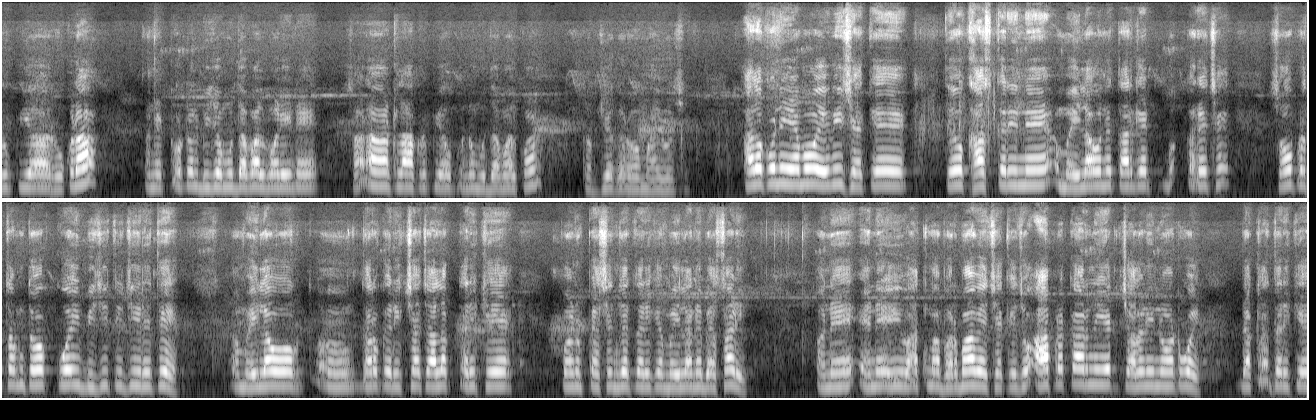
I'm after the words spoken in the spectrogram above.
રૂપિયા રોકડા અને ટોટલ બીજો મુદ્દામાલ મળીને સાડા આઠ લાખ રૂપિયા ઉપરનો મુદ્દામાલ પણ કબજે કરવામાં આવ્યો છે. આ લોકોની એમો એવી છે કે તેઓ ખાસ કરીને મહિલાઓને ટાર્ગેટ કરે છે. સૌપ્રથમ તો કોઈ બીજી ત્રીજી રીતે મહિલાઓ ધારો કે રિક્ષા ચાલક તરીકે પણ પેસેન્જર તરીકે મહિલાને બેસાડી અને એને એવી વાતમાં ભરમાવે છે કે જો આ પ્રકારની એક ચલણી નોટ હોય, દાખલા તરીકે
